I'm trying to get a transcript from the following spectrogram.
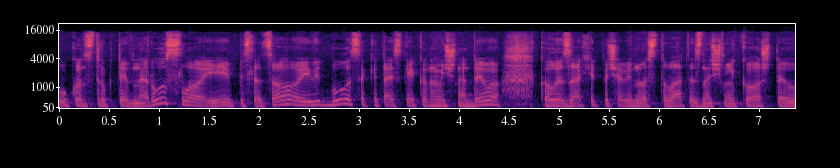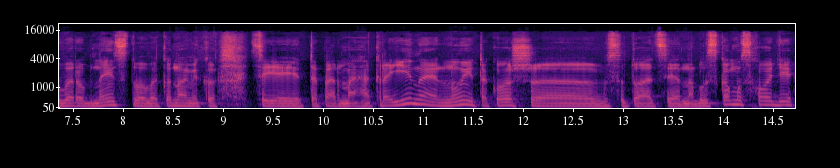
у конструктивне русло. І після цього і відбулося китайське економічне диво, коли Захід почав інвестувати значні кошти у виробництво, в економіку цієї тепер мегакраїни. Ну і також е, ситуація на Близькому Сході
